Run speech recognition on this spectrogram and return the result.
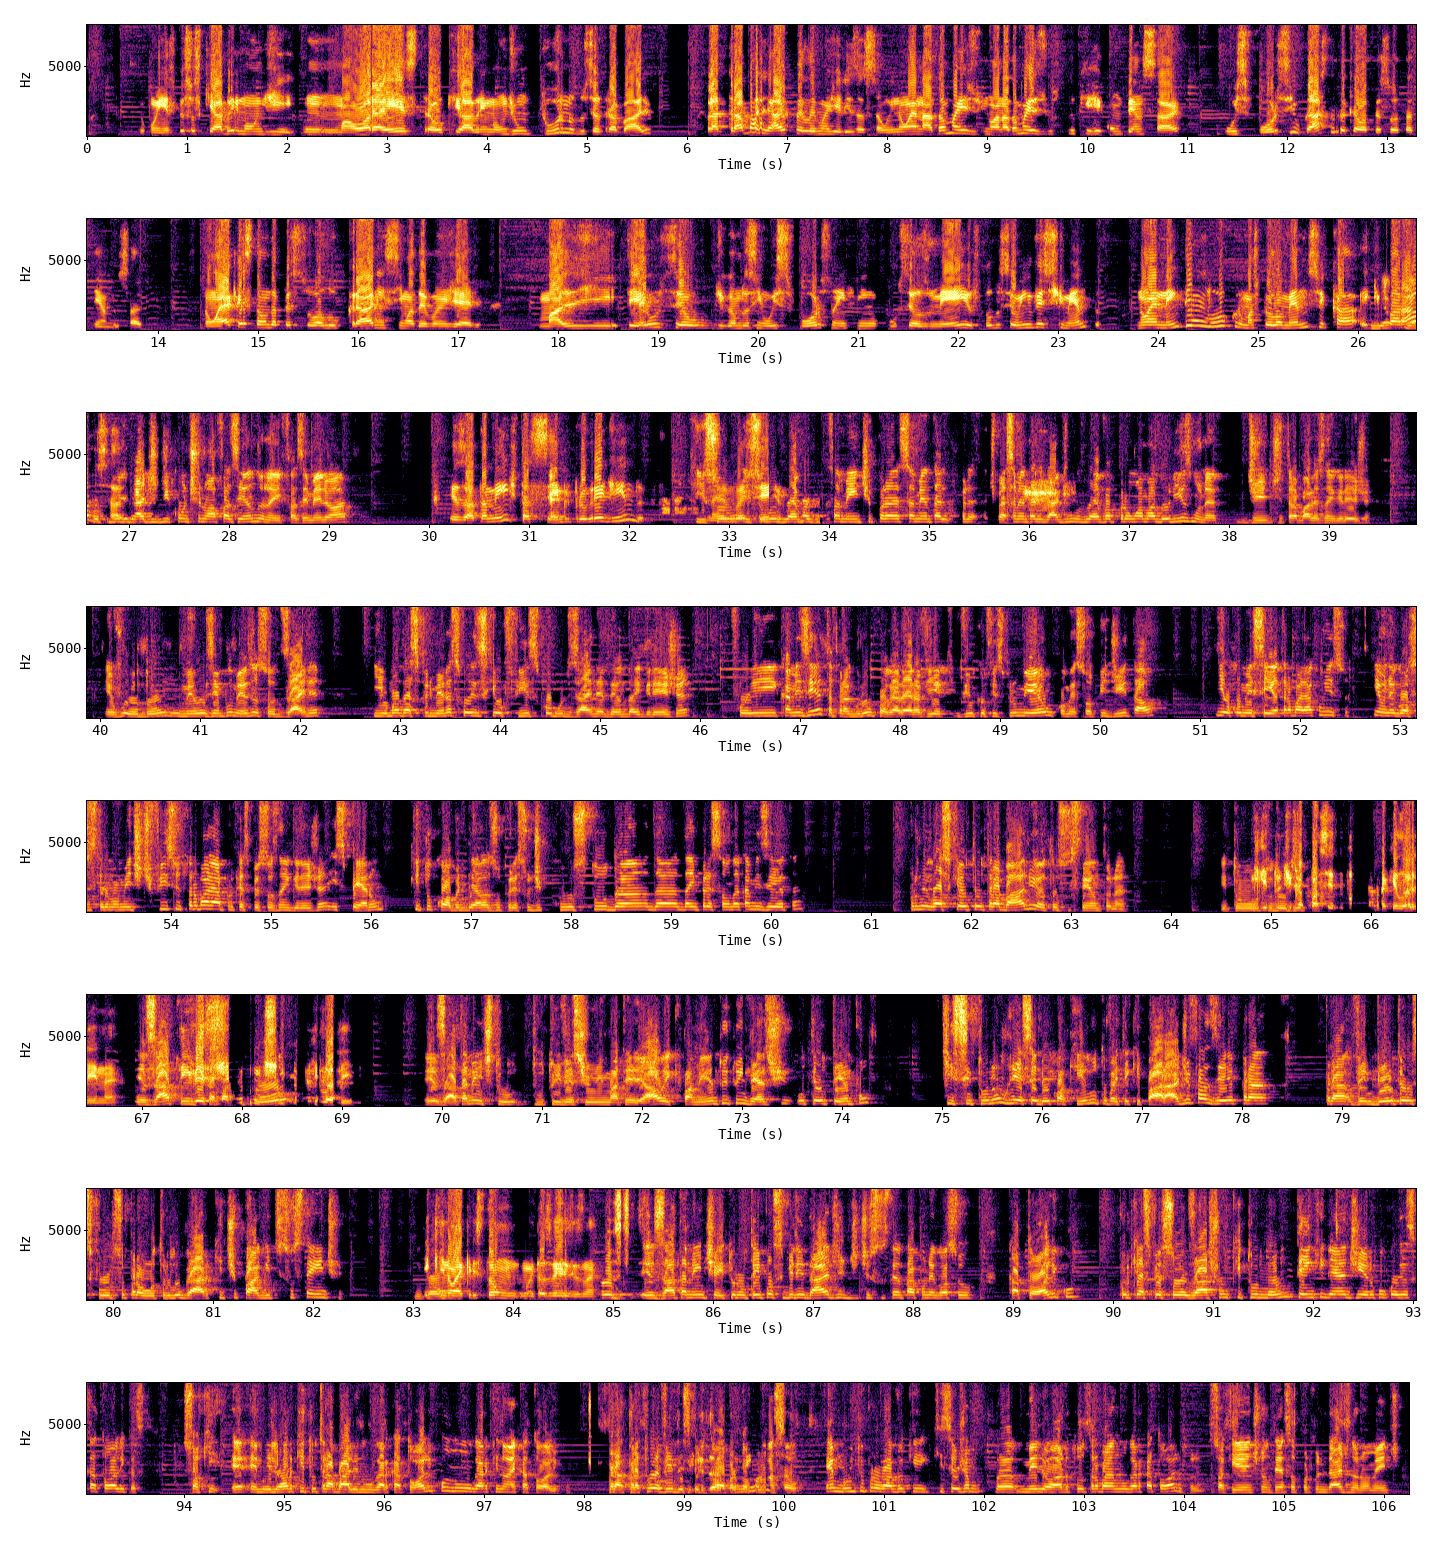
Eu conheço pessoas que abrem mão de uma hora extra ou que abrem mão de um turno do seu trabalho para trabalhar pela evangelização e não é nada mais não é nada mais justo do que recompensar o esforço e o gasto que aquela pessoa está tendo, sabe? Não é a questão da pessoa lucrar em cima do evangelho, mas de ter o seu, digamos assim, o esforço, enfim, os seus meios, todo o seu investimento, não é nem ter um lucro, mas pelo menos ficar equiparado, a, e a possibilidade sabe? de continuar fazendo, né, e fazer melhor. Exatamente, está sempre é. progredindo. Isso, né? isso ser... nos leva justamente para essa mentalidade, tipo, essa mentalidade nos leva para um amadorismo, né, de, de trabalhos na igreja. Eu, eu dou o meu exemplo mesmo, eu sou designer, e uma das primeiras coisas que eu fiz como designer dentro da igreja foi camiseta para grupo. A galera via, viu que eu fiz pro meu, começou a pedir e tal. E eu comecei a trabalhar com isso. E é um negócio extremamente difícil de trabalhar, porque as pessoas na igreja esperam que tu cobre delas o preço de custo da, da, da impressão da camiseta pro negócio que é o teu trabalho e é o teu sustento, né? E tu, e que tu, tu te capacita para aquilo ali, né? Exato. Investir aquilo ali. Exatamente. Tu, tu, tu investiu em material, equipamento e tu investe o teu tempo que se tu não receber com aquilo, tu vai ter que parar de fazer para vender o teu esforço para outro lugar que te pague e te sustente. Então, e que não é cristão, muitas vezes, né? Exatamente. Aí tu não tem possibilidade de te sustentar com um negócio católico, porque as pessoas acham que tu não tem que ganhar dinheiro com coisas católicas. Só que é, é melhor que tu trabalhe num lugar católico ou num lugar que não é católico? Para tua vida espiritual, para tua formação, é muito provável que, que seja ah, melhor tu trabalhar num lugar católico, né? Só que a gente não tem essa oportunidade normalmente.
